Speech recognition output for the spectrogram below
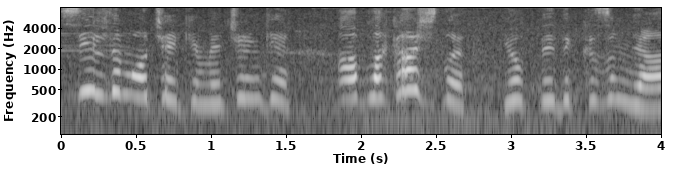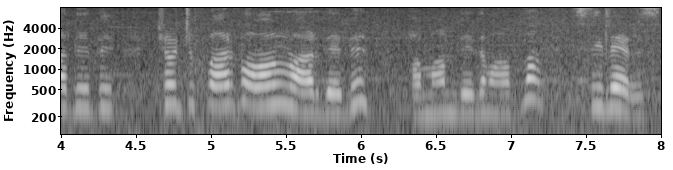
sildim o çekimi çünkü abla kaçtı. Yok dedi kızım ya dedi. Çocuklar falan var dedi. Tamam dedim abla sileriz.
